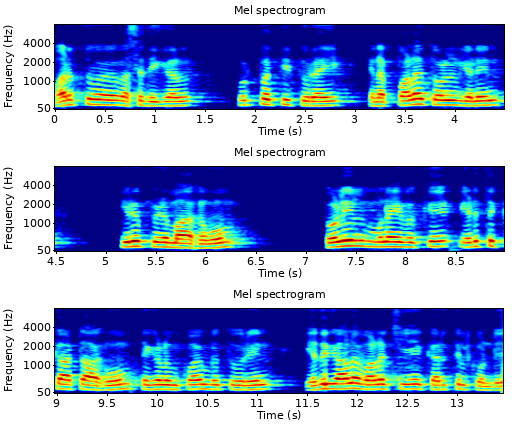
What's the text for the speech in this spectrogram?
மருத்துவ வசதிகள் உற்பத்தி துறை என பல தொழில்களின் இருப்பிடமாகவும் தொழில் முனைவுக்கு எடுத்துக்காட்டாகவும் திகழும் கோயம்புத்தூரின் எதிர்கால வளர்ச்சியை கருத்தில் கொண்டு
